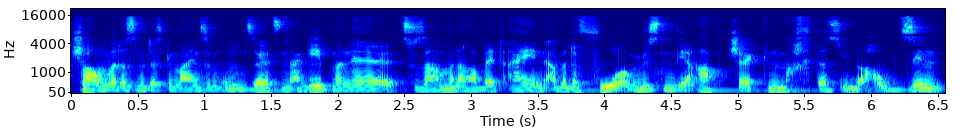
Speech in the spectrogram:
schauen wir, dass wir das gemeinsam umsetzen. Dann geht man eine Zusammenarbeit ein. Aber davor müssen wir abchecken, macht das überhaupt Sinn?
